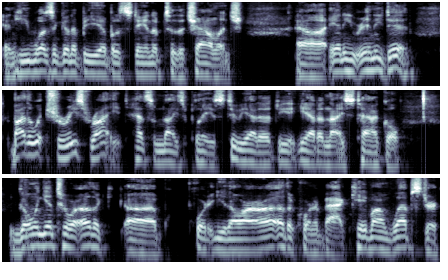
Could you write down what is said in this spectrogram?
and he wasn't going to be able to stand up to the challenge. Uh, and he and he did. By the way, Shareece Wright had some nice plays too. He had a he had a nice tackle. Going into our other uh, you know, our other cornerback, Kayvon Webster.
